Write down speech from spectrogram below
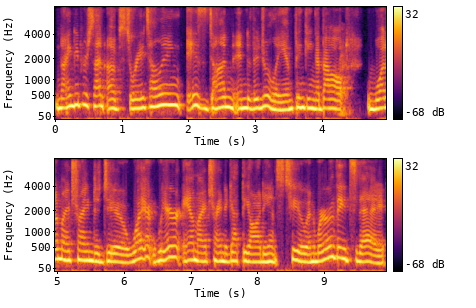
90% of storytelling is done individually and thinking about right. What am I trying to do? Where, where am I trying to get the audience to? And where are they today?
